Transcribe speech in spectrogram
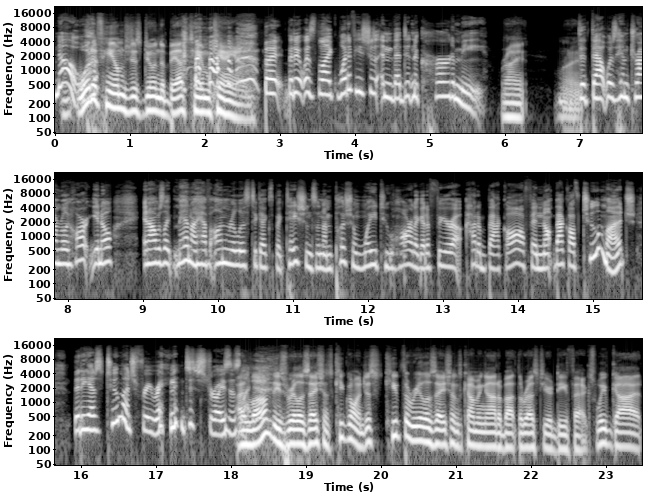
No. What if him's just doing the best him can? but but it was like what if he's just and that didn't occur to me. Right, right. that that was him trying really hard, you know? And I was like, man, I have unrealistic expectations and I'm pushing way too hard. I got to figure out how to back off and not back off too much that he has too much free reign and destroys his life. I life. love these realizations. Keep going. Just keep the realizations coming out about the rest of your defects. We've got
